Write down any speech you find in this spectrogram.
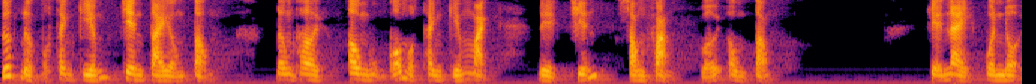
tước được một thanh kiếm trên tay ông Tổng. Đồng thời ông cũng có một thanh kiếm mạnh để chiến song phẳng với ông Tổng. Hiện nay quân đội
